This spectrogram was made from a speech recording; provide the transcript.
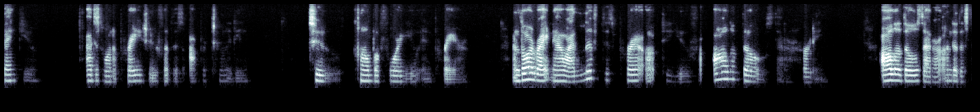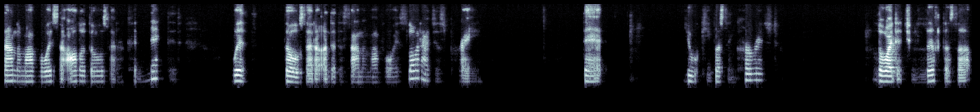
thank you. I just want to praise you for this opportunity to come before you in prayer. And Lord, right now, I lift this prayer up to you for all of those that are hurting, all of those that are under the sound of my voice, and all of those that are connected with those that are under the sound of my voice. Lord, I just pray that you will keep us encouraged. Lord, that you lift us up.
